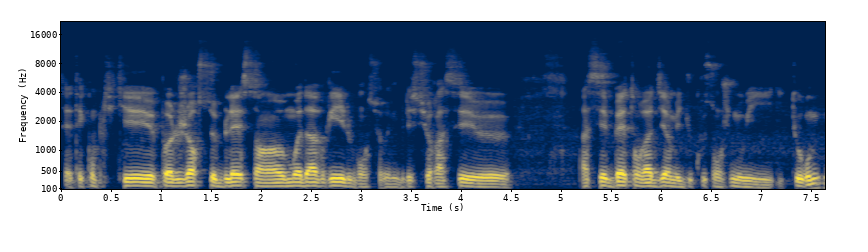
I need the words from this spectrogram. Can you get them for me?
ça a été compliqué. Paul George se blesse au mois d'avril, bon, sur une blessure assez, euh, assez bête, on va dire, mais du coup, son genou il, tourne.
